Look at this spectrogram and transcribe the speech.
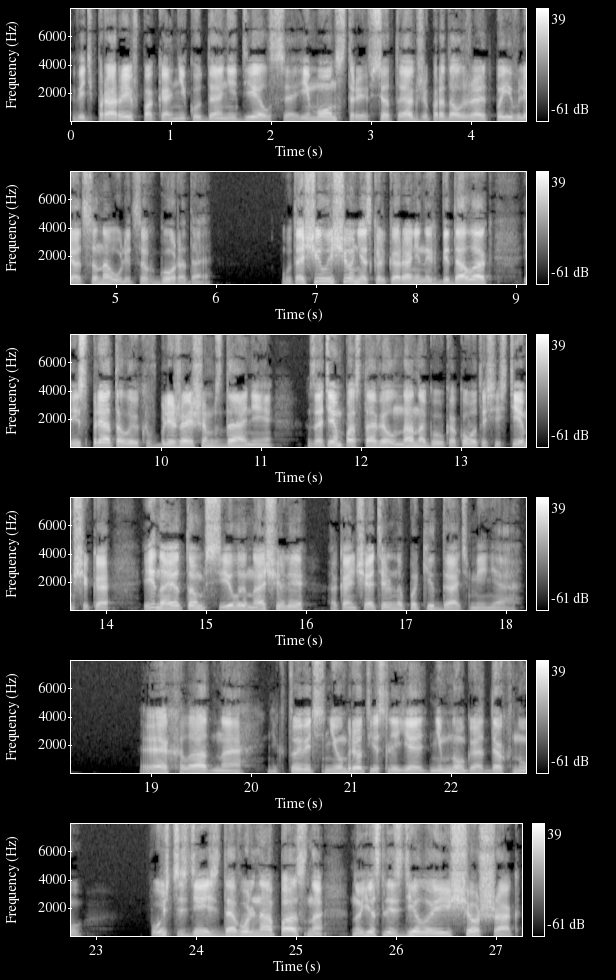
ведь прорыв пока никуда не делся, и монстры все так же продолжают появляться на улицах города. Утащил еще несколько раненых бедолаг и спрятал их в ближайшем здании, затем поставил на ногу какого-то системщика, и на этом силы начали окончательно покидать меня. Эх, ладно, никто ведь не умрет, если я немного отдохну. Пусть здесь довольно опасно, но если сделаю еще шаг,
